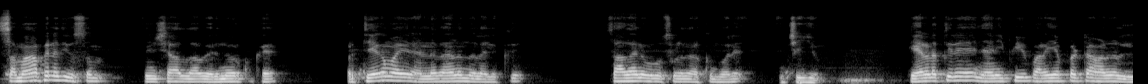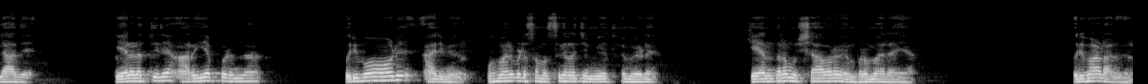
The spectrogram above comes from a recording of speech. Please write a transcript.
സമാപന ദിവസം ഇൻഷാല്ല വരുന്നവർക്കൊക്കെ പ്രത്യേകമായ ഒരു അന്നദാനം എന്ന നിലയ്ക്ക് സാധാരണ ഉറൂസുകൾ നടക്കും പോലെ ചെയ്യും. കേരളത്തിലെ ഞാനിപ്പോൾ ഈ പറയപ്പെട്ട ആളുകളില്ലാതെ കേരളത്തിലെ അറിയപ്പെടുന്ന ഒരുപാട് ആലിമികൾ ബഹുമാനപ്പെട്ട സമസ്തകല ജമിയത്തുലമയുടെ കേന്ദ്ര മുഷാവറ മെമ്പർമാരായ ഒരുപാട് ആളുകൾ.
